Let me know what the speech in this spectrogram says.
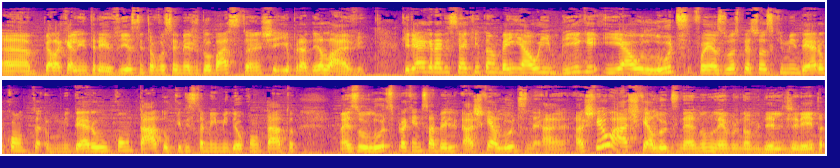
Uh, pela aquela entrevista, então você me ajudou bastante a ir para The Live. Queria agradecer aqui também ao Ibig e ao Lutz, foi as duas pessoas que me deram, me deram o contato, o Cris também me deu contato mas o Lutz, pra quem não sabe, acho que é Lutz, né? Ah, acho que eu acho que é Lutz, né? Não lembro o nome dele direito.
